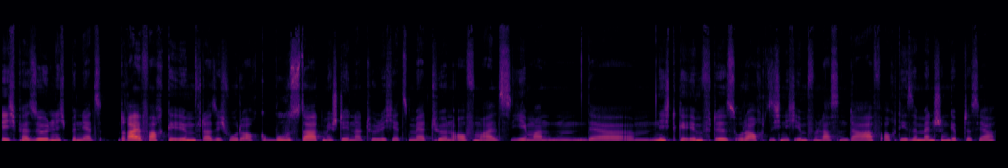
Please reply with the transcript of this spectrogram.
Ich persönlich bin jetzt dreifach geimpft, also ich wurde auch geboostert. Mir stehen natürlich jetzt mehr Türen offen als jemanden, der ähm, nicht geimpft ist oder auch sich nicht impfen lassen darf. Auch diese Menschen gibt es ja.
